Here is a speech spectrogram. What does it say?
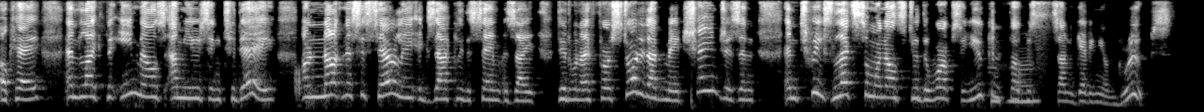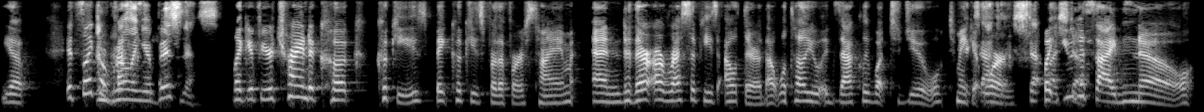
Okay. And like the emails I'm using today are not necessarily exactly the same as I did when I first started. I've made changes and, and tweaks. Let someone else do the work so you can Mhm. focus on getting your groups Yep. It's like growing your business. like if you're trying to cook cookies, bake cookies for the first time, and there are recipes out there that will tell you exactly what to do to make it work. Step But you step. decide, no,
